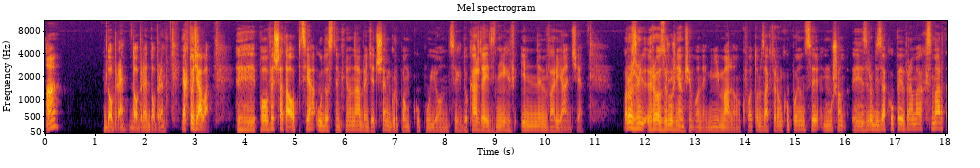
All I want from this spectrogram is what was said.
A dobre, dobre, dobre. Jak to działa? Yy, powyższa ta opcja udostępniona będzie trzem grupom kupujących, do każdej z nich w innym wariancie. Rozróżniam się one minimalną kwotą, za którą kupujący muszą yy, zrobić zakupy w ramach Smart,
